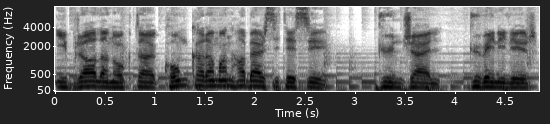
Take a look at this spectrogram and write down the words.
İbrala.com Karaman haber sitesi. Güncel, güvenilir,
